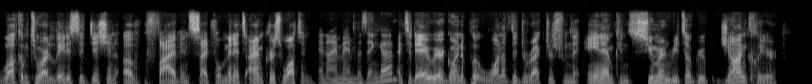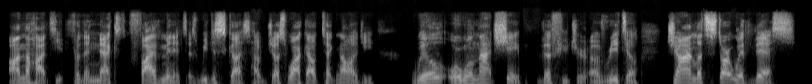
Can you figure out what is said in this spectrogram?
Welcome to our latest edition of Five Insightful Minutes. I am Chris Walton. And I'm Anne Mezzenga. And today we are going to put one of the directors from the A&M Consumer and Retail Group, John Clear, on the hot seat for the next five minutes as we discuss how Just Walk Out technology will or will not shape the future of retail. John, let's start with this.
